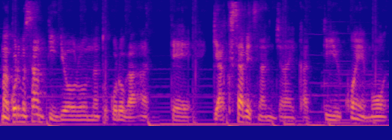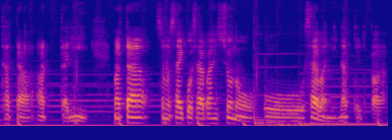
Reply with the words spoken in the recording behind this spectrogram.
まあ、これも賛否両論なところがあって、逆差別なんじゃないかっていう声も多々あったり、また、その最高裁判所の裁判になったりとか、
